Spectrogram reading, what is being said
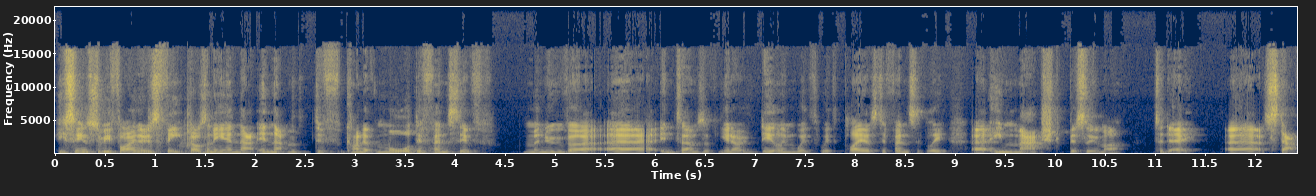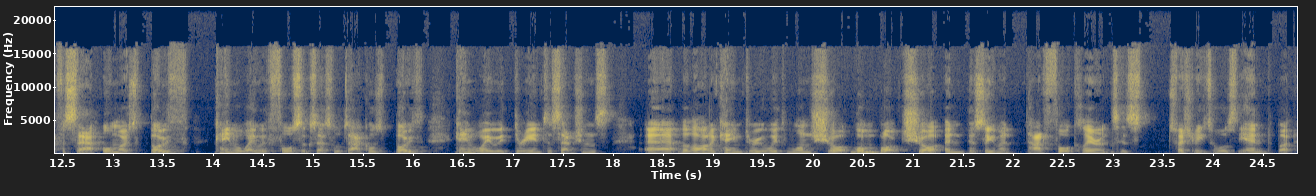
he seems to be finding his feet, doesn't he? In that in that def- kind of more defensive maneuver uh, in terms of you know dealing with with players defensively. Uh, he matched Bissouma today, uh, stat for stat, almost. Both came away with four successful tackles. Both came away with three interceptions. Uh, Lallana came through with one shot, one blocked shot, and Bissouma had four clearances, especially towards the end. But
